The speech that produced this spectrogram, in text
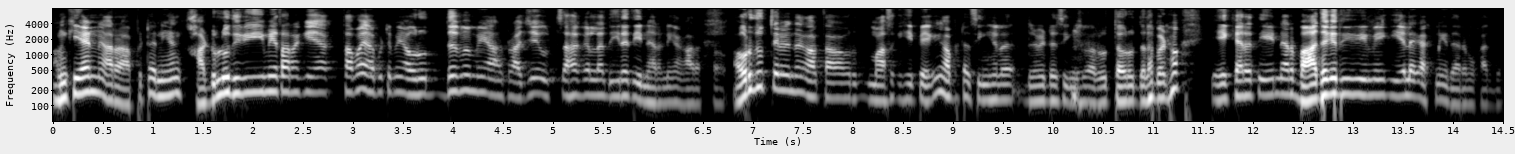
අංකයන් අර අපිට නියන් කඩුලු දිවීමේ තරකයක් තමයි අපිට මේ අවුරුද්ධම මේ රජය උත්සාහ කරලා දීර ති නරණි හර අවුරුදුත්තරෙන අතාවරු මාසක හිපයකින් අපට සිංහල දවට සිංහල රුත් අවරුද්දල බන ඒ කරතියෙන් අර බාධක දීමේ කියල එකක්නේ දරමකක්ද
